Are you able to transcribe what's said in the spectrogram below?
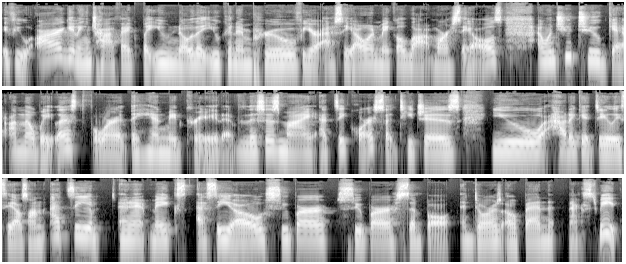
if you are getting traffic, but you know that you can improve your SEO and make a lot more sales, I want you to get on the waitlist for the Handmade Creative. This is my Etsy course that teaches you how to get daily sales on Etsy and it makes SEO super, super simple. And doors open next week.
